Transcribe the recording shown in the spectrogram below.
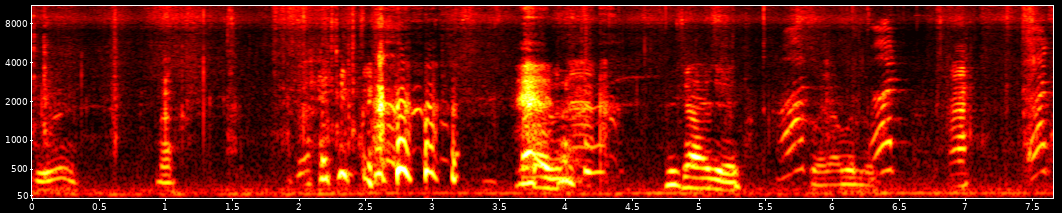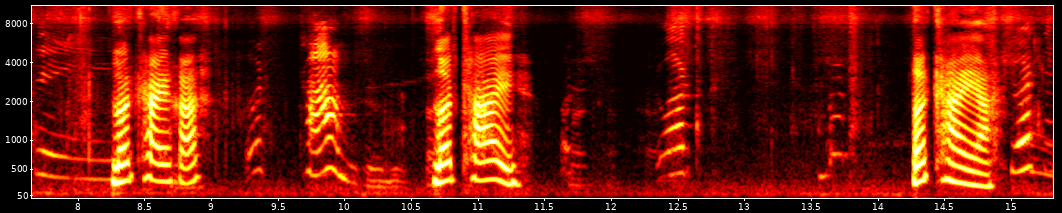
เฮ้ยมาไม่ใช่เลยเวลามันหลุดก็ดีรถใครคะทเออหลุดรถใครรถใครอะำก็ดี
